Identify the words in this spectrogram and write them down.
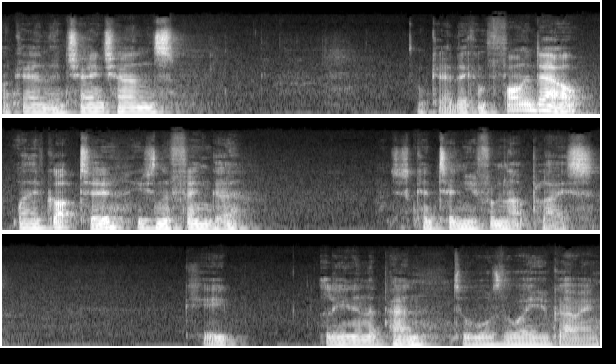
Okay, and then change hands. Okay, they can find out where they've got to using the finger. Just continue from that place. Keep leaning the pen towards the way you're going.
